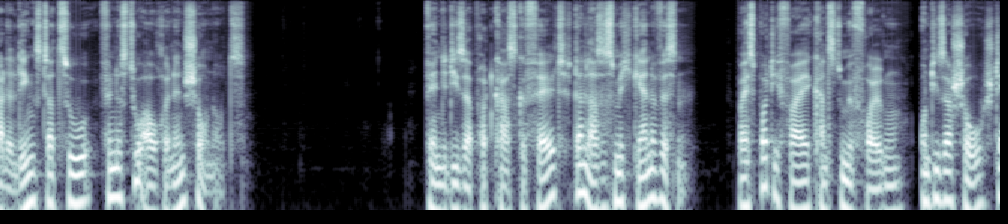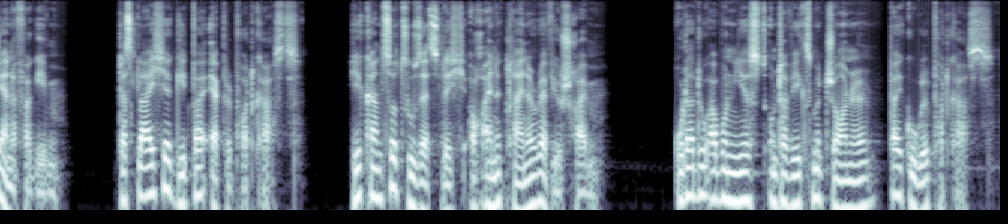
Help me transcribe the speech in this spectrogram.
Alle Links dazu findest du auch in den Show Notes. Wenn dir dieser Podcast gefällt, dann lass es mich gerne wissen. Bei Spotify kannst du mir folgen und dieser Show Sterne vergeben. Das gleiche geht bei Apple Podcasts. Hier kannst du zusätzlich auch eine kleine Review schreiben. Oder du abonnierst unterwegs mit Journal bei Google Podcasts.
